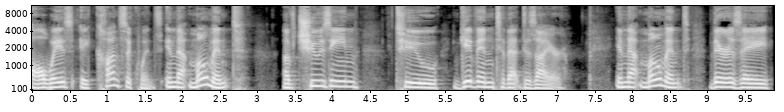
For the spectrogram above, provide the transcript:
always a consequence in that moment of choosing to give in to that desire. In that moment, there is a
